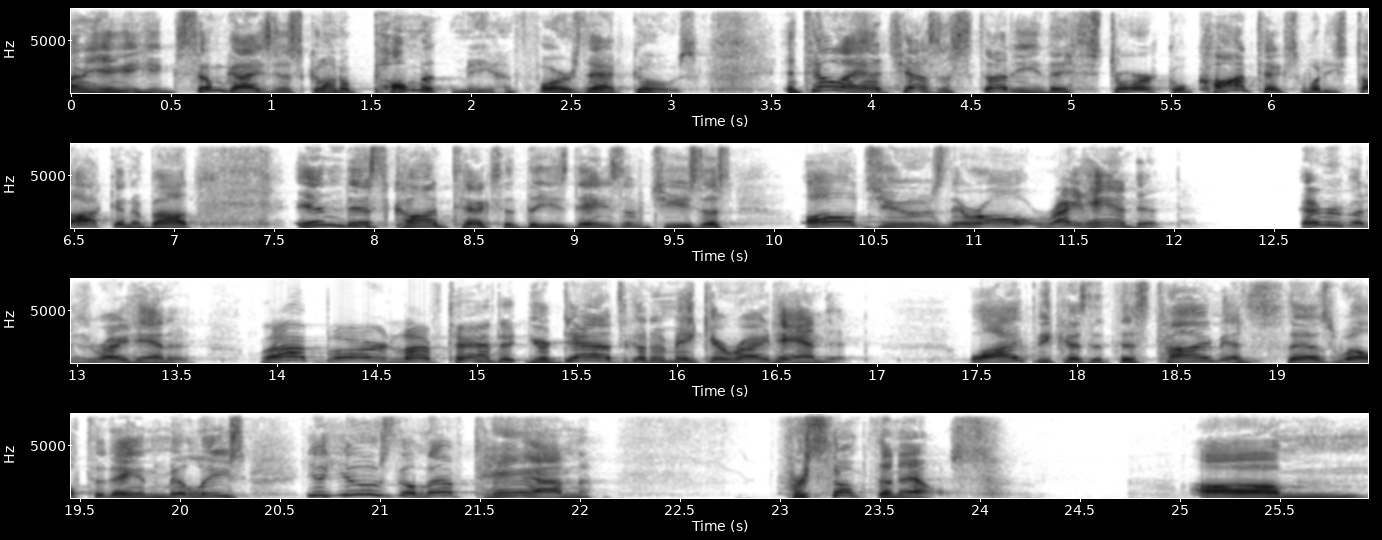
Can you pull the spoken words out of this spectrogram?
I mean, some guy's just going to pummel me as far as that goes. Until I had a chance to study the historical context of what he's talking about. In this context of these days of Jesus, all Jews, they were all right handed. Everybody's right handed. Well, I'm born left handed. Your dad's going to make you right handed. Why? Because at this time, and says, well, today in the Middle East, you use the left hand for something else. Um,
